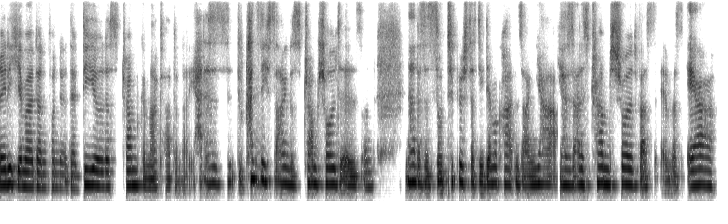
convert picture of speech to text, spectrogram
rede ich immer dann von der, der Deal, das Trump gemacht hat. Und ja, das ist, du kannst nicht sagen, dass Trump schuld ist. Und na, das ist so typisch, dass die Demokraten sagen, ja, ja, das ist alles Trumps Schuld, was, was er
